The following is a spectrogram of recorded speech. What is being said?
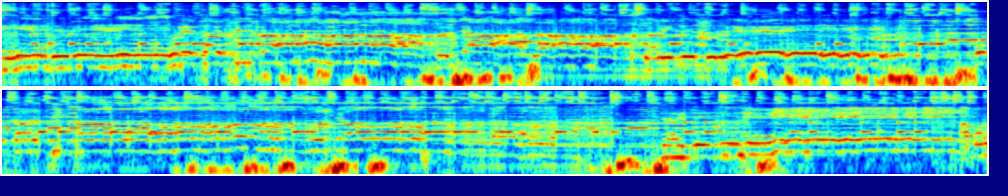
দূরে। তার ত্রিতাপ আমার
